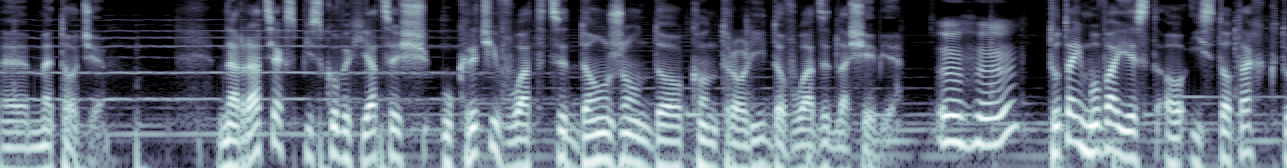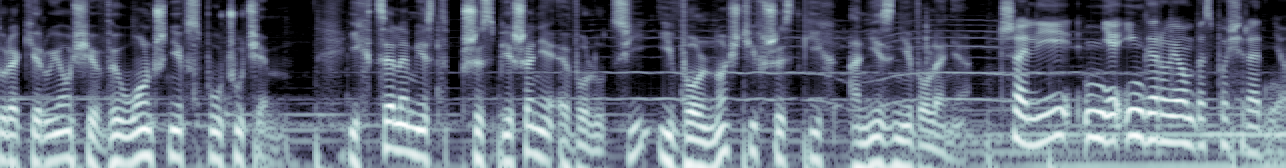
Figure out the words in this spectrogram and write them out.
e, metodzie. W narracjach spiskowych jacyś ukryci władcy dążą do kontroli, do władzy dla siebie. Mhm. Tutaj mowa jest o istotach, które kierują się wyłącznie współczuciem. Ich celem jest przyspieszenie ewolucji i wolności wszystkich, a nie zniewolenia. Czyli nie ingerują bezpośrednio.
